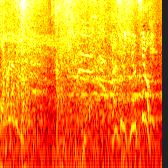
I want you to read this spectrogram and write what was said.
であんな化け物がガスに気をつけろ。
